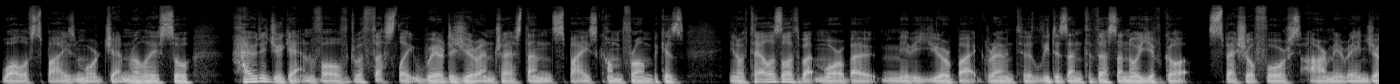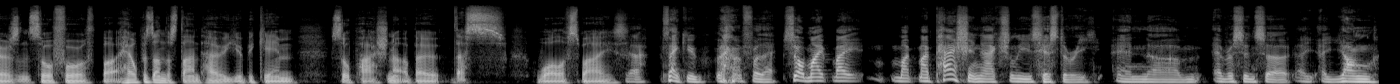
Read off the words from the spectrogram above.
Wall of Spies more generally. So, how did you get involved with this? Like, where does your interest in spies come from? Because you know, tell us a little bit more about maybe your background to lead us into this. I know you've got Special Force, Army Rangers, and so forth, but help us understand how you became so passionate about this wall of spies. Yeah, thank you for that. So my my my, my passion actually is history, and um, ever since a, a, a young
